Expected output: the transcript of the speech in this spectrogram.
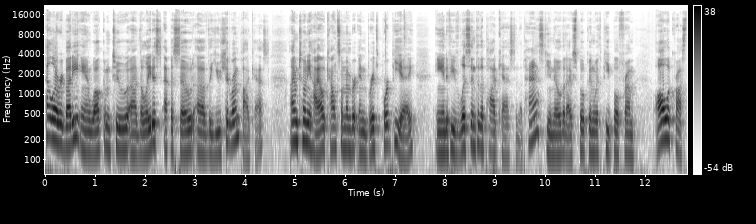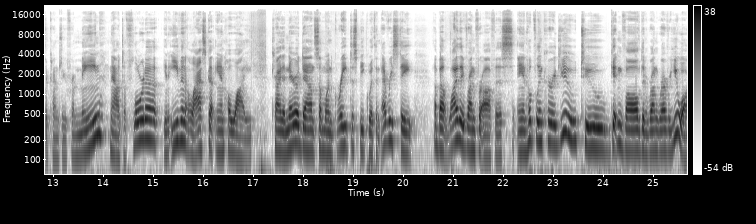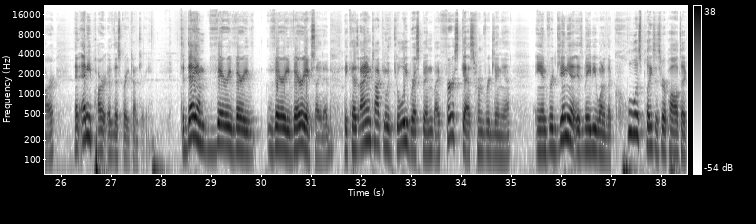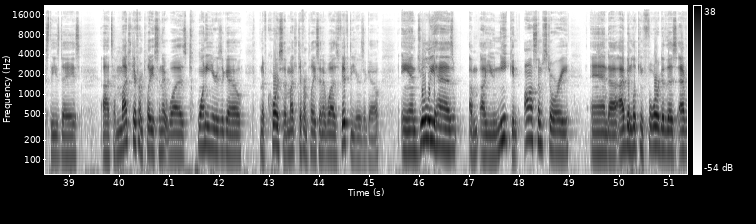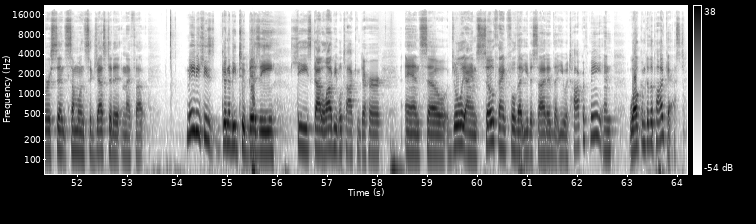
Hello, everybody, and welcome to uh, the latest episode of the You Should Run podcast. I'm Tony Heil, council member in Bridgeport, PA. And if you've listened to the podcast in the past, you know that I've spoken with people from all across the country, from Maine now to Florida, and even Alaska and Hawaii, trying to narrow down someone great to speak with in every state about why they've run for office and hopefully encourage you to get involved and run wherever you are in any part of this great country. Today, I'm very, very, very, very excited because I am talking with Juli Briskman, my first guest from Virginia. And Virginia is maybe one of the coolest places for politics these days. Uh, it's a much different place than it was 20 years ago, and of course, a much different place than it was 50 years ago. And Julie has a, a unique and awesome story, and uh, I've been looking forward to this ever since someone suggested it. And I thought maybe she's going to be too busy. She's got a lot of people talking to her. And so, Juli, I am so thankful that you decided that you would talk with me, and welcome to the podcast.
